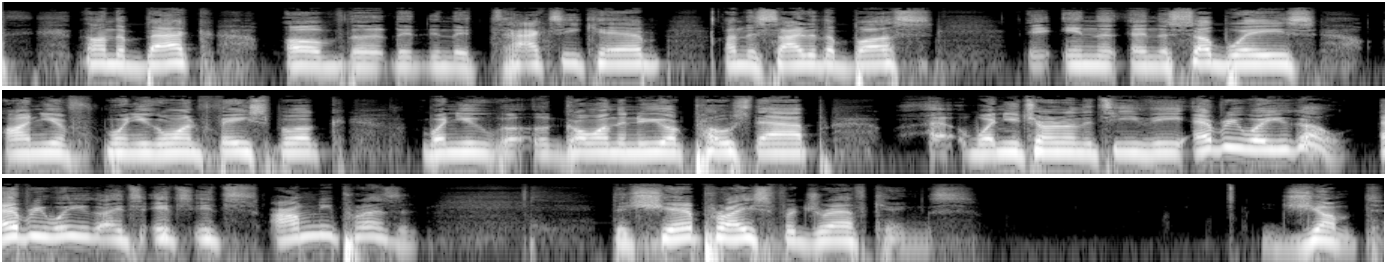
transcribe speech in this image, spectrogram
on the back of the, the in the taxi cab, on the side of the bus, in the in the subways, on your when you go on Facebook, when you uh, go on the New York Post app, uh, when you turn on the TV, everywhere you go, everywhere you go, it's it's it's omnipresent. The share price for DraftKings jumped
